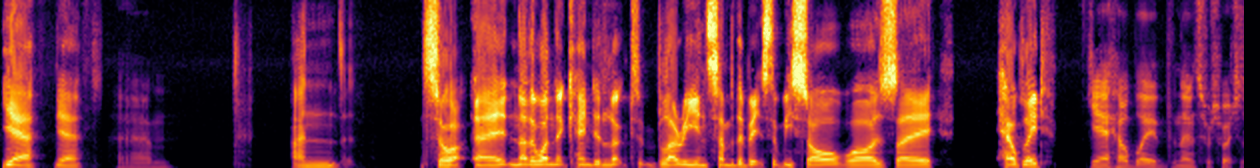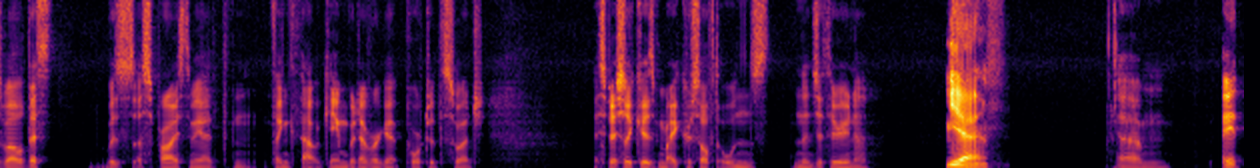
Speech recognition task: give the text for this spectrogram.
yeah, yeah. Um, And so uh, another one that kind of looked blurry in some of the bits that we saw was uh, Hellblade. yeah, Hellblade announced for Switch as well. This was a surprise to me. I didn't think that game would ever get ported to Switch, especially because Microsoft owns Ninja Theory now. Yeah, Um, it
